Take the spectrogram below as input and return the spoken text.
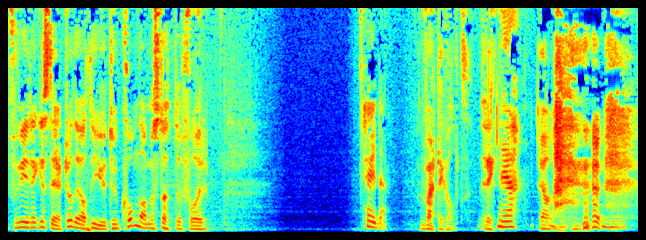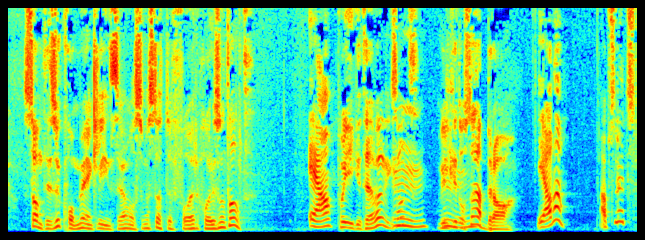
for vi registrerte jo det at YouTube kom da med støtte for Høyde. Vertikalt. Riktig. Ja. Ja. Samtidig så kom jo egentlig Instagram også med støtte for horisontalt Ja. på IGTV, ikke sant? Mm. Hvilket også er bra. ja da. Absolutt.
